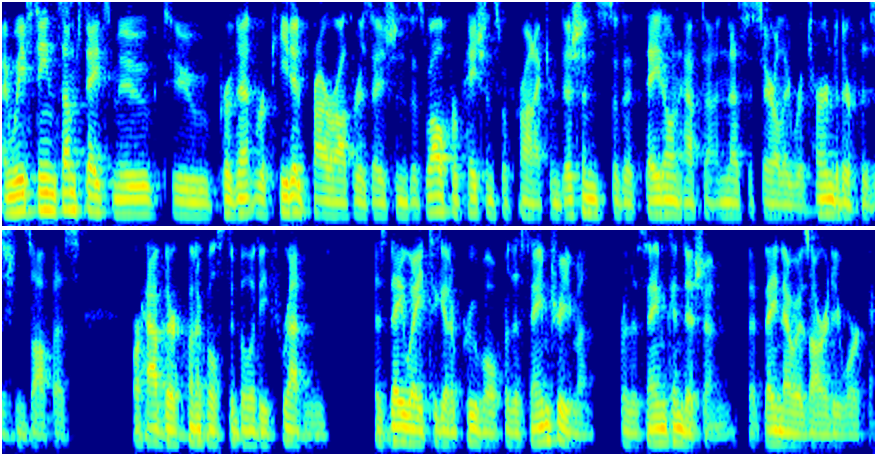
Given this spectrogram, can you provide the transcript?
And we've seen some states move to prevent repeated prior authorizations as well for patients with chronic conditions so that they don't have to unnecessarily return to their physician's office or have their clinical stability threatened as they wait to get approval for the same treatment for the same condition that they know is already working.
